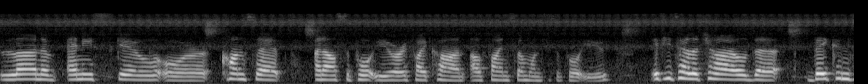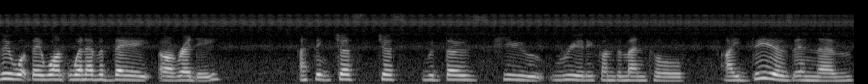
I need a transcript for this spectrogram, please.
learn of any skill or concept and I'll support you, or if I can't, I'll find someone to support you. If you tell a child that they can do what they want whenever they are ready, I think just, just with those few really fundamental ideas in them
